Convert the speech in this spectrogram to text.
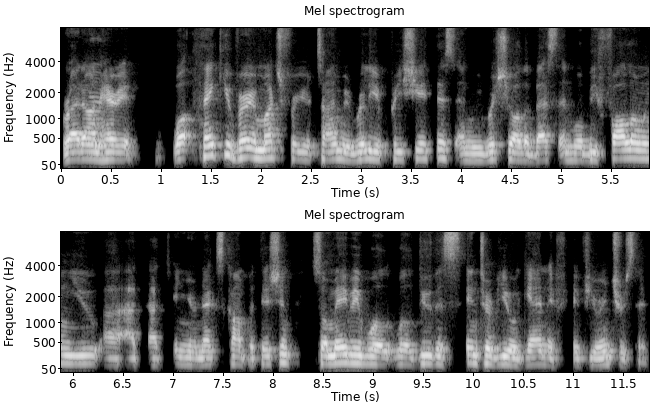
Right on, Harriet. Well, thank you very much for your time. We really appreciate this, and we wish you all the best. And we'll be following you uh, at, at, in your next competition. So maybe we'll we'll do this interview again if if you're interested.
